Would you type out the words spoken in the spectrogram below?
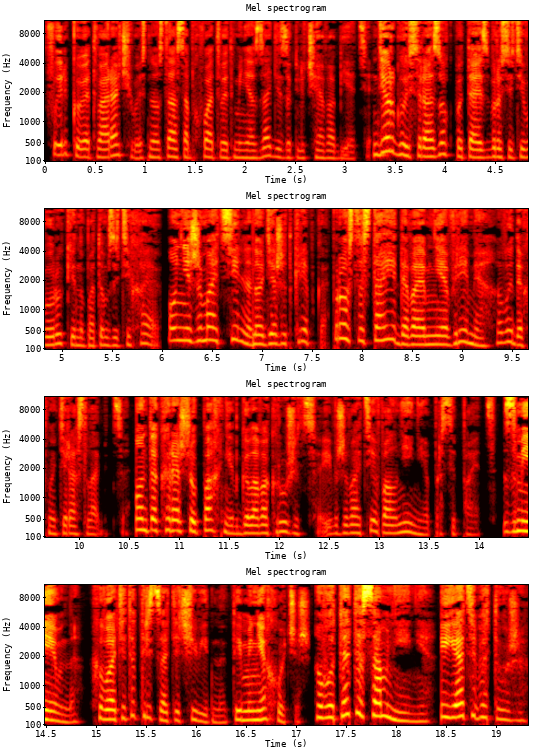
Фыркаю отворачиваюсь, но Стас обхватывает меня сзади, заключая в объятия. Дергаюсь разок, пытаясь сбросить его руки, но потом затихаю. Он не сжимает сильно, но держит крепко. Просто стоит, давая мне время выдохнуть и расслабиться. Он так хорошо пахнет, голова кружится, и в животе волнение просыпается. Змеевна, хватит отрицать очевидно. Ты меня хочешь. Вот это сомнение. И я тебя тоже.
